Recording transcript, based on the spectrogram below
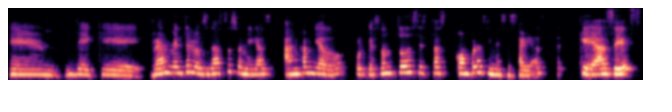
eh, de que realmente los gastos hormigas han cambiado porque son todas estas compras innecesarias que haces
